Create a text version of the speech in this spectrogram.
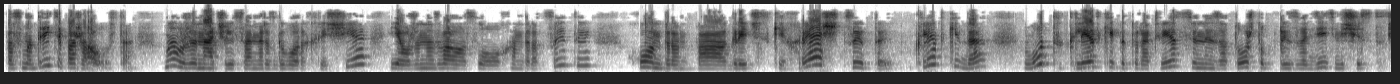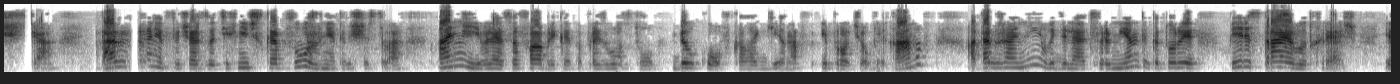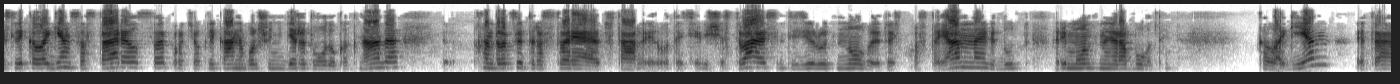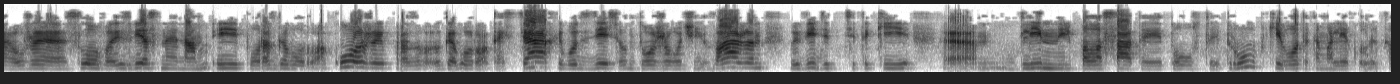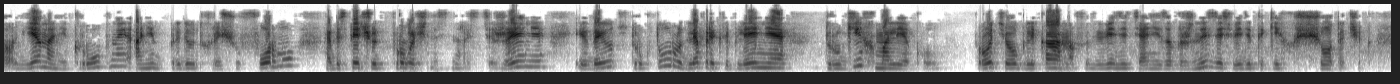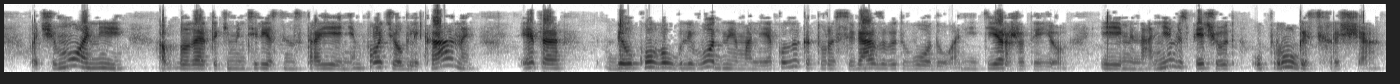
Посмотрите, пожалуйста, мы уже начали с вами разговор о хряще, я уже назвала слово хондроциты, хондрон по-гречески хрящ, циты – клетки, да, вот клетки, которые ответственны за то, чтобы производить вещества. Также они отвечают за техническое обслуживание этого вещества. Они являются фабрикой по производству белков, коллагенов и протеогликанов, а также они выделяют ферменты, которые перестраивают хрящ. Если коллаген состарился, протеогликаны больше не держат воду как надо, хондроциты растворяют старые вот эти вещества, синтезируют новые, то есть постоянно ведут ремонтные работы. Коллаген – это уже слово, известное нам и по разговору о коже, по разговору о костях. И вот здесь он тоже очень важен. Вы видите такие э, длинные, полосатые, толстые трубки. Вот это молекулы коллагена. Они крупные, они придают хрящу форму, обеспечивают прочность на растяжение и дают структуру для прикрепления других молекул, протеогликанов. Вы видите, они изображены здесь в виде таких щеточек. Почему они обладают таким интересным строением? Протеогликаны – это белково-углеводные молекулы, которые связывают воду, они держат ее, и именно они обеспечивают упругость хряща.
